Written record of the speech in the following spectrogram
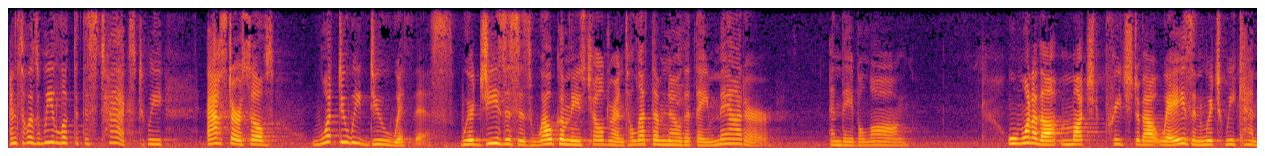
And so, as we looked at this text, we asked ourselves, what do we do with this? Where Jesus is welcome these children to let them know that they matter and they belong. Well, one of the much preached about ways in which we can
